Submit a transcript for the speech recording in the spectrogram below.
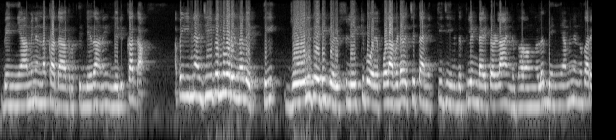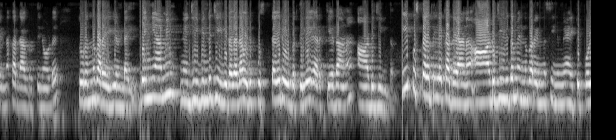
ബെന്യാമിൻ എന്ന കഥാകൃത്തിന്റെതാണ് ഈ ഒരു കഥ. അപ്പൊ ഈ നജീബ് എന്ന് പറയുന്ന വ്യക്തി ജോലി തേടി ഗൾഫിലേക്ക് പോയപ്പോൾ അവിടെ വെച്ച് തനിക്ക് ജീവിതത്തിൽ ഉണ്ടായിട്ടുള്ള അനുഭവങ്ങൾ ബെന്യാമിൻ എന്ന് പറയുന്ന കഥാകൃത്തിനോട് തുറന്നു പറയുകയുണ്ടായി. ബെന്യാമിൻ നജീബിന്റെ ജീവിതകഥ ഒരു പുസ്തക രൂപത്തിൽ ഇറക്കിയതാണ് ആടുജീവിതം. ഈ പുസ്തകത്തിലെ കഥയാണ് ആടുജീവിതം എന്ന് പറയുന്ന സിനിമയായിട്ട് ഇപ്പോൾ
